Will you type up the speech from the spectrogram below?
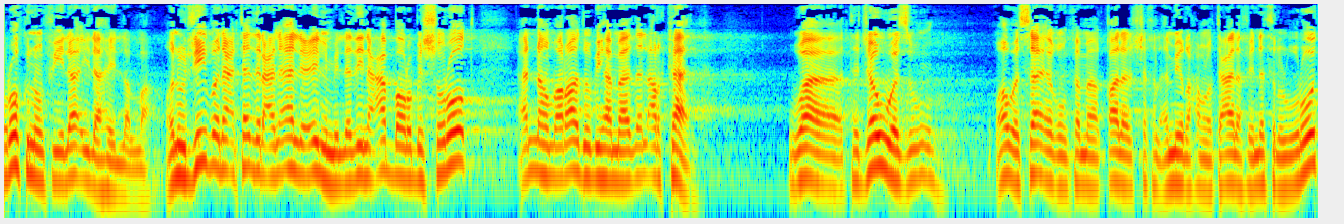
ركن في لا إله إلا الله. ونجيب ونعتذر عن أهل العلم الذين عبروا بالشروط أنهم أرادوا بها ماذا؟ الأركان. وتجوزوا وهو سائغ كما قال الشيخ الأمير رحمه الله تعالى في نثر الورود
